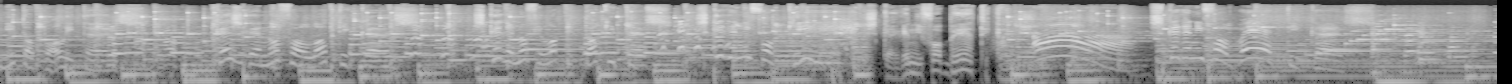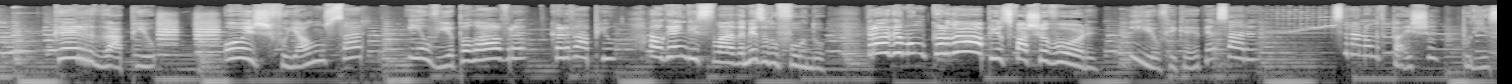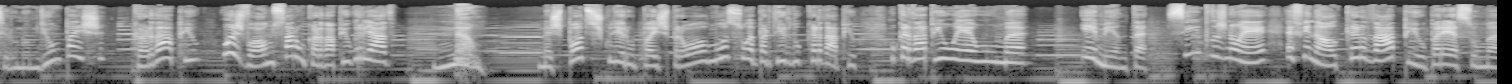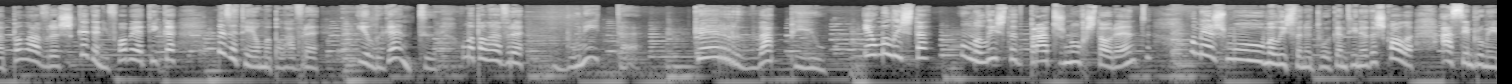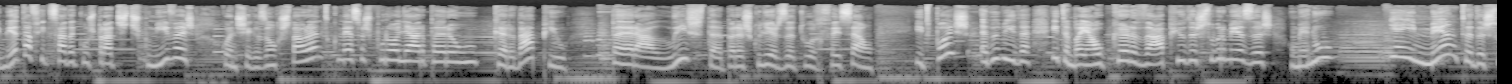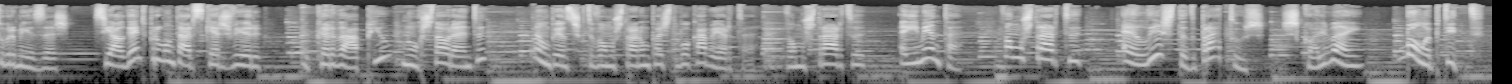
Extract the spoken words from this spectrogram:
Escaganitopólitas, casganofolóticas, escaganofilopitóquitas, escaganifoquê? Escaganifobéticas. Ah, escaganifobéticas. Cardápio. Hoje fui almoçar e eu vi a palavra cardápio. Alguém disse lá da mesa do fundo: Traga-me um cardápio, se faz favor. E eu fiquei a pensar: será nome de peixe? Podia ser o nome de um peixe. Cardápio. Hoje vou almoçar um cardápio grelhado. Não! Mas pode-se escolher o peixe para o almoço a partir do cardápio. O cardápio é uma ementa. Simples, não é? Afinal, cardápio parece uma palavra escaganifobética, mas até é uma palavra elegante, uma palavra bonita. Cardápio é uma lista. Uma lista de pratos num restaurante ou mesmo uma lista na tua cantina da escola. Há sempre uma emenda afixada com os pratos disponíveis. Quando chegas a um restaurante, começas por olhar para o cardápio, para a lista para escolheres a tua refeição. E depois a bebida. E também há o cardápio das sobremesas, o menu e a emenda das sobremesas. Se alguém te perguntar se queres ver o cardápio num restaurante, não penses que te vão mostrar um peixe de boca aberta. Vão mostrar-te a emenda. Vão mostrar-te a lista de pratos. Escolhe bem. Bom apetite!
